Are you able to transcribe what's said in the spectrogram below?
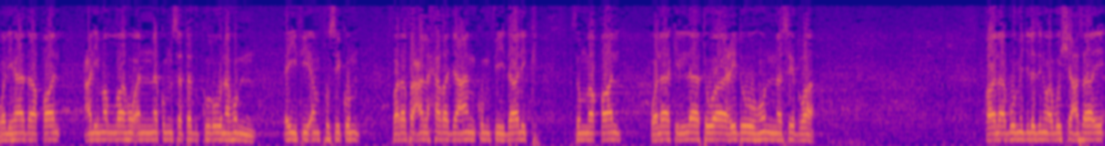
ولهذا قال علم الله أنكم ستذكرونهن أي في أنفسكم فرفع الحرج عنكم في ذلك ثم قال ولكن لا تواعدوهن سرا. قال أبو مجلز وأبو الشعثاء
